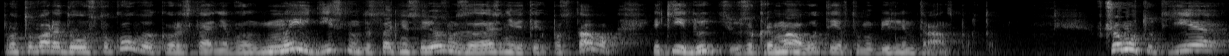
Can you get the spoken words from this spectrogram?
про товари довгострокового використання, вон- ми дійсно достатньо серйозно залежні від тих поставок, які йдуть, зокрема, от і автомобільним транспортом. В чому тут є е,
